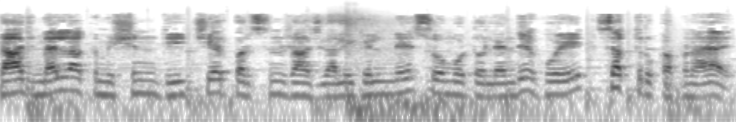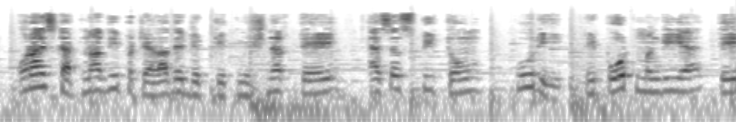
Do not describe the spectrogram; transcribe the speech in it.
ਰਾਜ ਮਹਿਲਾ ਕਮਿਸ਼ਨ ਦੀ ਚੇਅਰਪਰਸਨ ਰਾਜਲਾਲੀ ਗਿੱਲ ਨੇ ਸੋ ਮੋਟੋ ਲੈਂਦੇ ਹੋਏ ਸਖਤ ਰੁਖ ਅਪਣਾਇਆ ਹੈ। ਉਹਨਾਂ ਇਸ ਘਟਨਾ ਦੀ ਪਟਿਆਲਾ ਦੇ ਡਿਪਟੀ ਕਮਿਸ਼ਨਰ ਤੇ ਐਸਐਸਪੀ ਤੋਂ ਪੂਰੀ ਰਿਪੋਰਟ ਮੰਗੀ ਹੈ ਤੇ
